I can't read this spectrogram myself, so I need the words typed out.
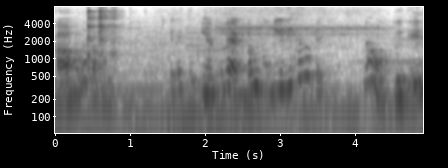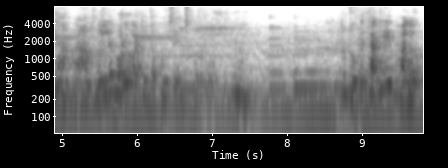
খাওয়া হবে তখন। এটা কি পেঁয়াজগুলো একদম ডুবিয়ে দিতে হবে? না তুই দে না। না ধরলে বড় বাটি তখন চেঞ্জ করে দেবো। একটু ডুবে থাকলেই ভালো।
